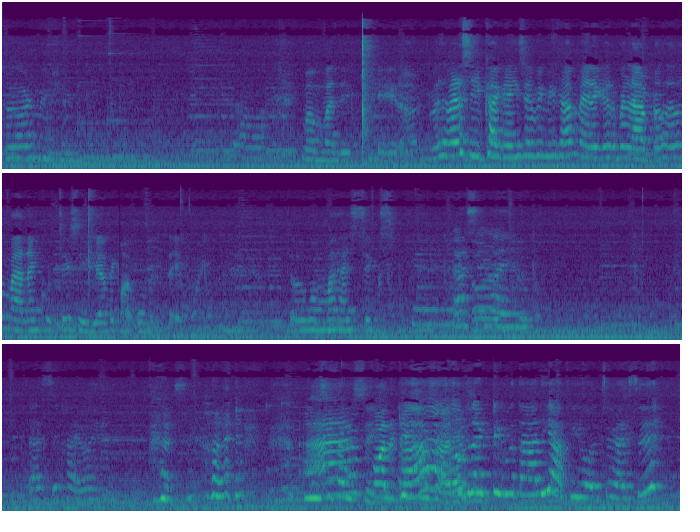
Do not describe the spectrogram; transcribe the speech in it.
थर्ड में मम्मा राउंड वैसे मैंने सीखा कहीं से भी नहीं था मेरे घर पे लैपटॉप था तो मैंने खुद से ही सीख लिया था माँ को मिलता है पॉइंट तो मम्मा है सिक्स पैसे खाए पैसे खाए हुए हैं पॉलिटिक्स हाँ, बता दी आपकी होल से वैसे।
